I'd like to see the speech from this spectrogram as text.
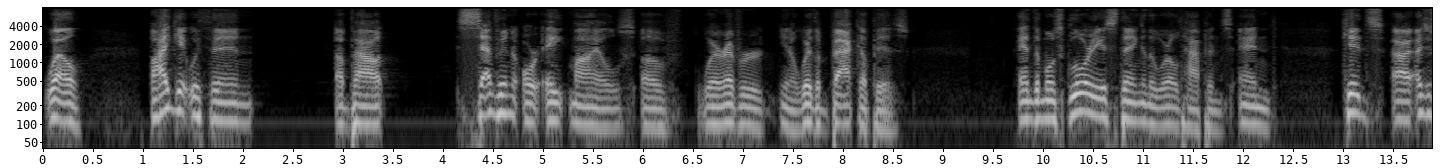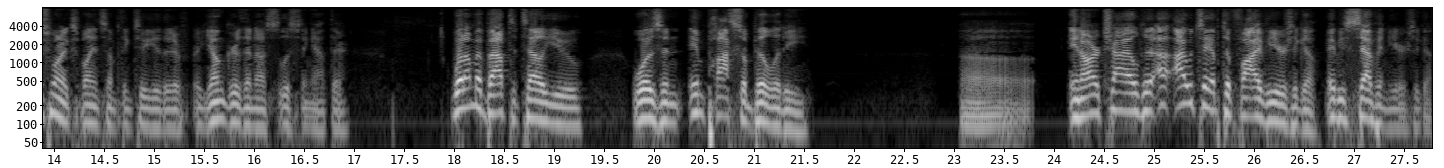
Well, I get within about seven or eight miles of wherever, you know, where the backup is. And the most glorious thing in the world happens. And kids, uh, I just want to explain something to you that are younger than us listening out there. What I'm about to tell you was an impossibility uh, in our childhood. I, I would say up to five years ago, maybe seven years ago.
